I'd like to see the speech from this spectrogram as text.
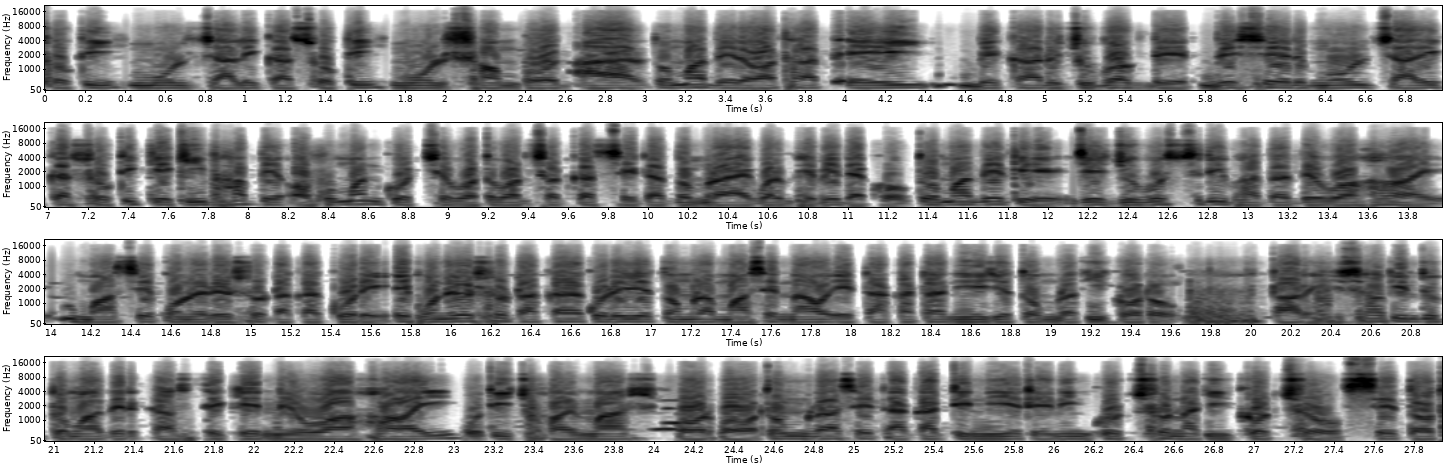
শক্তি মূল চালিকা শক্তি মূল সম্পদ। আর তোমাদের অর্থাৎ এই বেকার যুবকদের দেশের মূল চালিকা শক্তিকে কীভাবে অপমান করছে বর্তমান সরকার, সেটা তোমরা একবার ভেবে দেখো। তোমাদেরকে যে যুবশ্রী ভাতা দেওয়া হয় মাসে পনেরোশো টাকা করে, এই পনেরোশো টাকা করে যে তোমরা মাসে নাও, এই টাকাটা নিয়ে যে তোমরা কি করো? তার হিসাব কিন্তু তোমাদের কাছ থেকে নেওয়া হয় প্রতি ছয় মাস পর পর। তোমরা সেই টাকাটি নিয়ে ট্রেনিং করছ না কি করছ? সে তত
